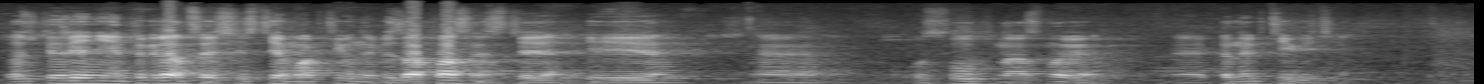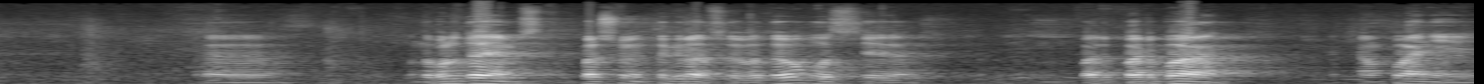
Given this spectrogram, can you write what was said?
С точки зрения интеграции системы активной безопасности и э, услуг на основе э. Э, наблюдаем большую интеграцию в этой области, борьба компаний,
